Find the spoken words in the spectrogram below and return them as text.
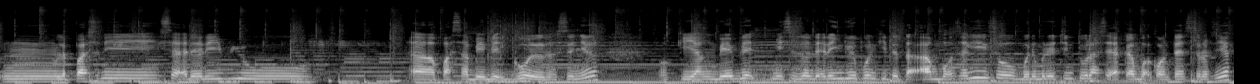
hmm, Lepas ni saya ada review uh, Pasal Beyblade Gold rasanya Okay, yang Beyblade Mr. Zone Dead Ringer pun kita tak unbox lagi. So, benda-benda macam itulah saya akan buat konten seterusnya.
